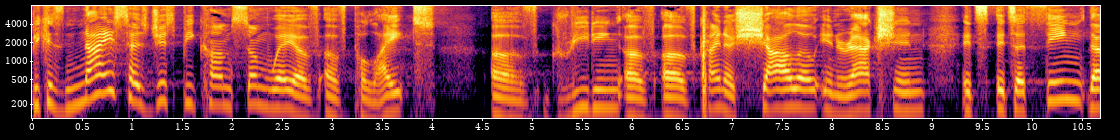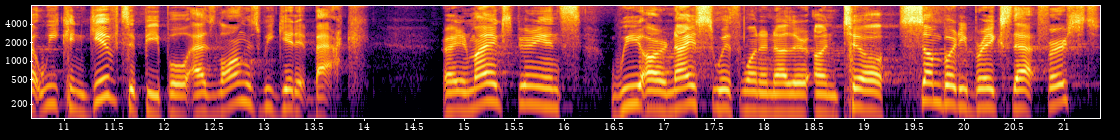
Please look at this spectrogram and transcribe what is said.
because nice has just become some way of, of polite, of greeting, of, of kind of shallow interaction. It's, it's a thing that we can give to people as long as we get it back. Right? In my experience, we are nice with one another until somebody breaks that first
